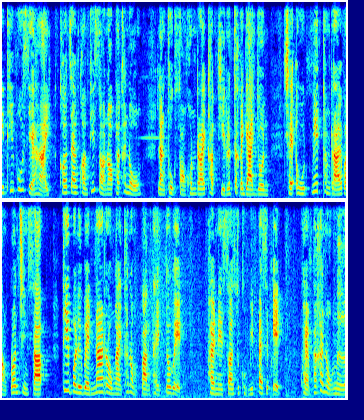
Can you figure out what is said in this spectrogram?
ีที่ผู้เสียหายเขาแจ้งความที่สอนอพระขนง หลังถูกสองคนร้ายขับขี่รถจักรยานยนต์ ใช้อาวุธมีดทำร้ายหวังปล้นชิงทรัพย์ ที่บริเวณหน้าโรงงานขนมปังไทเกอร์เวทภายในซอยสุขุมวิท 81 แขวงพระขนงเหนือ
